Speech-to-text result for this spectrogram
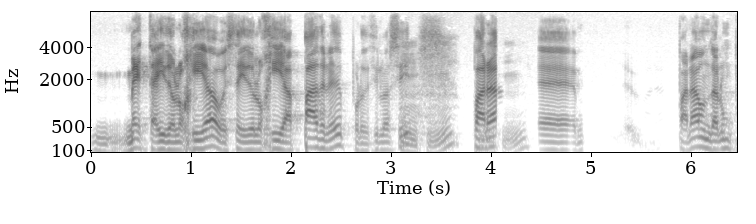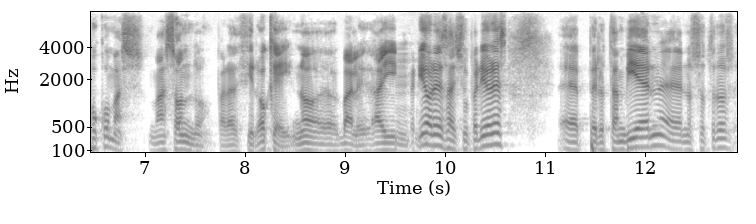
meta ideología o esta ideología padre, por decirlo así, para eh, para ahondar un poco más, más hondo, para decir, ok, no, vale, hay inferiores, hay superiores, pero también nosotros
